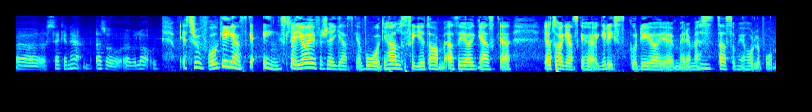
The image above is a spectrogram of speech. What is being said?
eh, second hand, alltså överlag. Jag tror folk är ganska ängsliga. Jag är i för sig ganska våghalsig idag. Alltså jag, är ganska, jag tar ganska hög risk och det gör jag med det mesta som jag håller på med.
